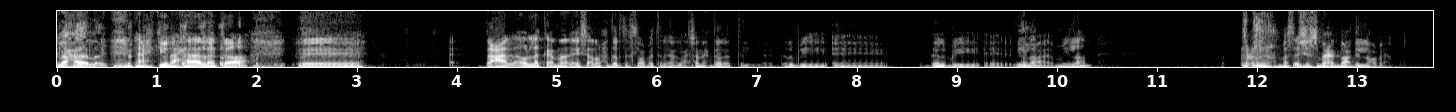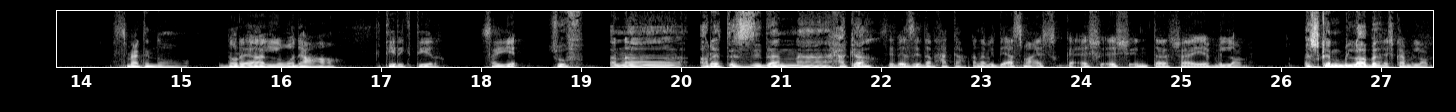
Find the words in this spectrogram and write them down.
لحالك. احكي لحالك آه. إيه تعال أقول لك أنا إيش أنا ما حضرتش لعبة ريال عشان حضرت الدربي إيه دربي إيه. ميلان. ميلان. بس إيش سمعت بعد اللعبة؟ سمعت إنه إنه ريال وضعها كتير كتير سيء. شوف أنا قريت إيش زيدان حكى. سيب زيدان حكى. أنا بدي أسمع إيش إيش إيش أنت شايف باللعبة. إيش كان باللعبة؟ إيش كان باللعبة؟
